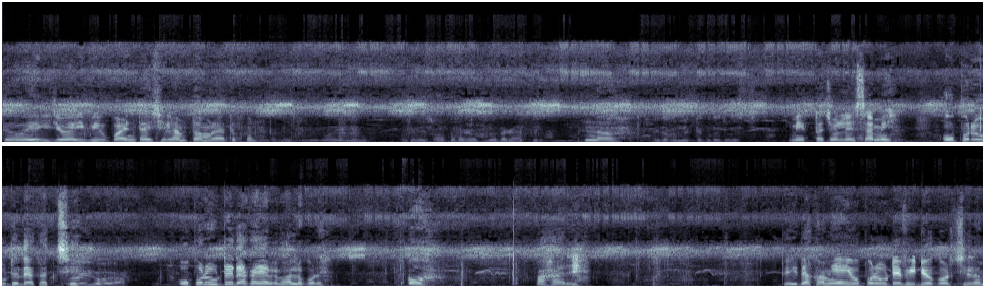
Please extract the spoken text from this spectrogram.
তো এই যে, এই ভিউ পয়েন্টটাই ছিলাম, তো আমরা এতক্ষণ এখানে শহরটা দেখা যাচ্ছিল দেখা যাচ্ছে? না। এই দেখো মেঘটা কোথায় চলে এসছে? মেঘটা চলে এসছে আমি ওপরে উঠে দেখাচ্ছি। ওপরে উঠে দেখা যাবে ভালো করে। ও পাহাড়ে। তো এই দেখো আমি এই উপরে উঠে ভিডিও করছিলাম।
